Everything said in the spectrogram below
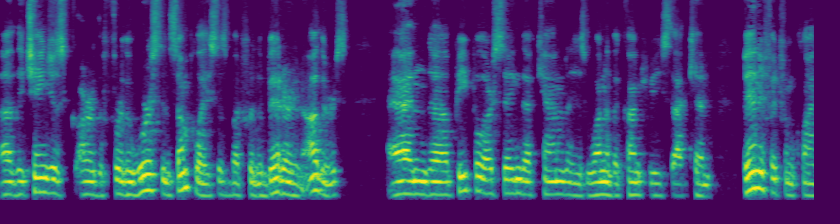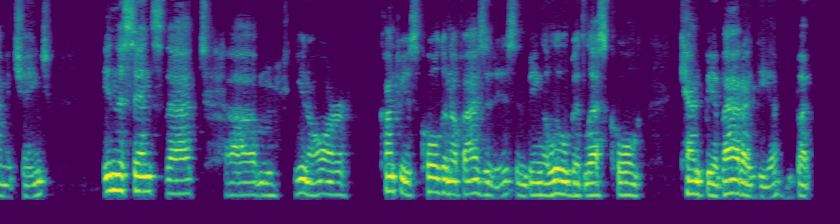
uh, the changes are the, for the worst in some places, but for the better in others. And uh, people are saying that Canada is one of the countries that can benefit from climate change in the sense that, um, you know, our country is cold enough as it is, and being a little bit less cold can't be a bad idea. But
